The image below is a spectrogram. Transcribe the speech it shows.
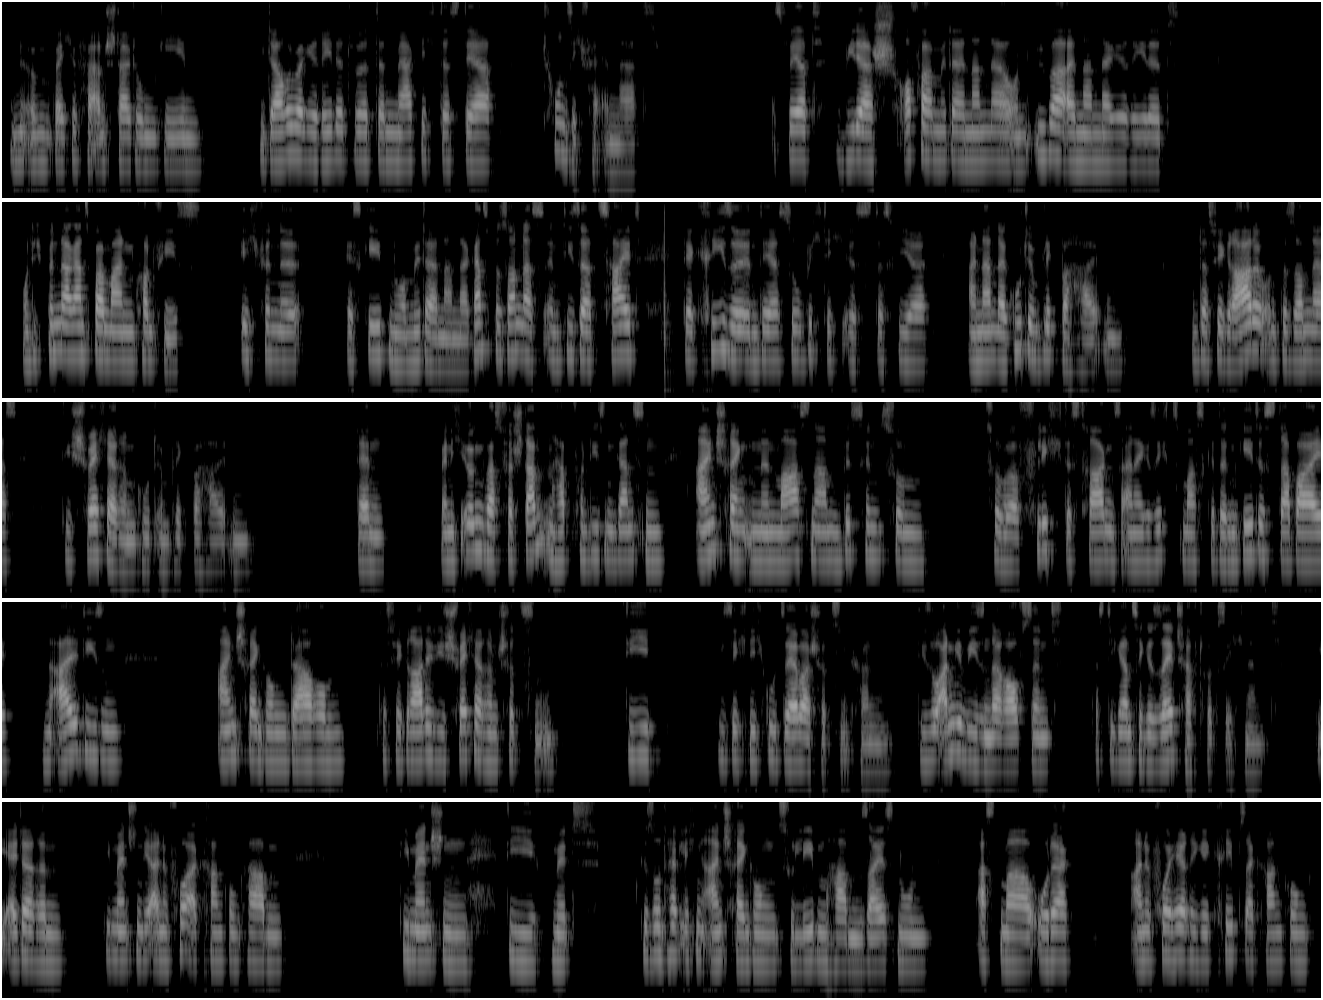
in irgendwelche Veranstaltungen gehen, wie darüber geredet wird, dann merke ich, dass der Ton sich verändert. Es wird wieder schroffer miteinander und übereinander geredet. Und ich bin da ganz bei meinen Konfis. Ich finde, es geht nur miteinander. Ganz besonders in dieser Zeit der Krise, in der es so wichtig ist, dass wir einander gut im Blick behalten. Und dass wir gerade und besonders die Schwächeren gut im Blick behalten. Denn wenn ich irgendwas verstanden habe von diesen ganzen einschränkenden Maßnahmen bis hin zum, zur Pflicht des Tragens einer Gesichtsmaske, dann geht es dabei in all diesen Einschränkungen darum, dass wir gerade die Schwächeren schützen, die, die sich nicht gut selber schützen können, die so angewiesen darauf sind, dass die ganze Gesellschaft Rücksicht nimmt. Die Älteren, die Menschen, die eine Vorerkrankung haben, die Menschen, die mit gesundheitlichen Einschränkungen zu leben haben, sei es nun Asthma oder eine vorherige Krebserkrankung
